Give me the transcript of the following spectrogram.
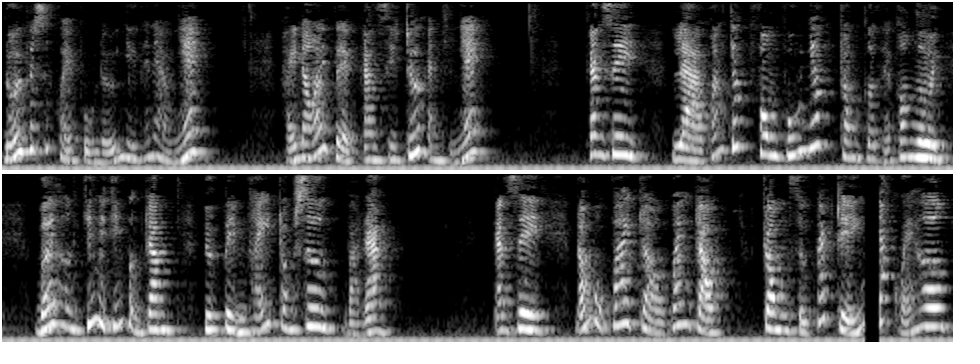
đối với sức khỏe phụ nữ như thế nào nhé. Hãy nói về canxi trước anh chị nhé. Canxi là khoáng chất phong phú nhất trong cơ thể con người với hơn 99% được tìm thấy trong xương và răng. Canxi đóng một vai trò quan trọng trong sự phát triển chắc khỏe hơn,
